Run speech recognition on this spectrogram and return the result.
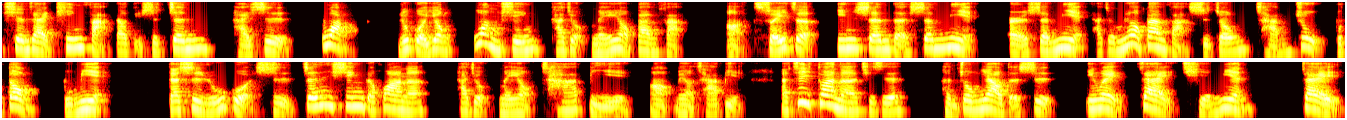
现在听法到底是真还是妄，如果用妄心，他就没有办法。啊，随着音声的生灭而生灭，它就没有办法始终常住不动不灭。但是如果是真心的话呢，它就没有差别啊，没有差别。那这一段呢，其实很重要的是，因为在前面在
